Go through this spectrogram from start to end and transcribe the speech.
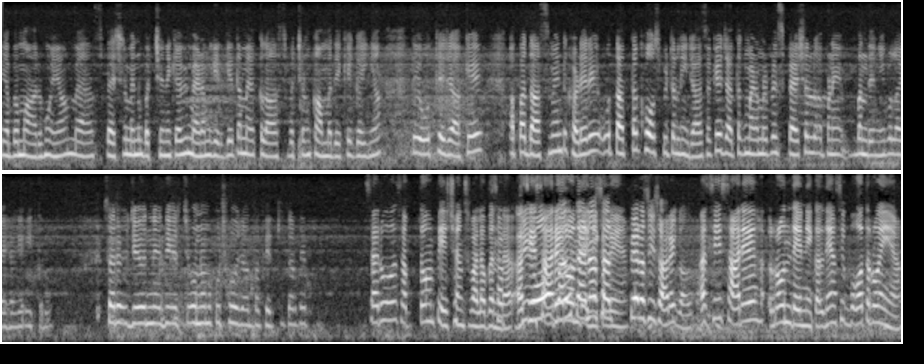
ਜਾਂ ਬਿਮਾਰ ਹੋਏ ਆ ਮੈਂ ਸਪੈਸ਼ਲ ਮੈਨੂੰ ਬੱਚੇ ਨੇ ਕਿਹਾ ਵੀ ਮੈਡਮ ਗਿਰ ਗਏ ਤਾਂ ਮੈਂ ਕਲਾਸ ਬੱਚਿਆਂ ਨੂੰ ਕੰਮ ਦੇ ਕੇ ਗਈ ਆ ਤੇ ਉੱਥੇ ਜਾ ਕੇ ਆਪਾਂ 10 ਮਿੰਟ ਖੜੇ ਰਹੇ ਉਹ ਤਦ ਤੱਕ ਹਸਪੀਟਲ ਨਹੀਂ ਜਾ ਸਕੇ ਜਦ ਤੱਕ ਮੈਡਮ ਨੇ ਆਪਣੇ ਸਪੈਸ਼ਲ ਆਪਣੇ ਬੰਦੇ ਨਹੀਂ ਬੁਲਾਏ ਹੈਗੇ ਇੱਕ ਦੋ। ਸਰ ਜੇ ਉਹਨੇ ਦੇਰ 'ਚ ਉਹਨਾਂ ਨੂੰ ਕੁਝ ਹੋ ਜਾਂਦਾ ਫਿਰ ਕੀ ਕਰਦੇ ਸਰ ਉਹ ਸਭ ਤੋਂ ਪੇਸ਼ੈਂਸ ਵਾਲਾ ਬੰਦਾ। ਸਭ- ਜੇ ਅਸੀਂ ਉਹ ਸਾਰੇ ਗਲਤ ਰੋਂਦੇ ਨਾ ਸਰ, ਨਿਕਲੇ ਆ। ਫਿਰ ਅਸੀਂ ਸਾਰੇ ਗਲਤ ਆ। ਅਸੀਂ ਸਾਰੇ ਰੋਂਦੇ ਨਿਕਲਦੇ ਆ ਅਸੀਂ ਬਹੁਤ ਰੋਏ ਆ।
